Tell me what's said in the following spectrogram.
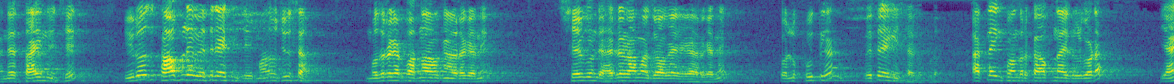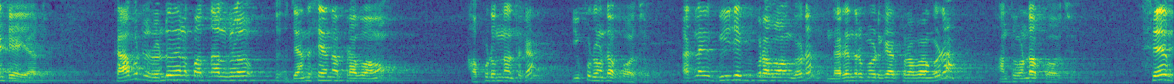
అనే స్థాయి నుంచి ఈరోజు కాపులే వ్యతిరేకించి మనం చూసాం. ముద్రగడ పద్మనాభం గారు కానీ చేగుండి హరిరామ జోగయ్య గారు కానీ వాళ్ళు పూర్తిగా వ్యతిరేకించారు ఇప్పుడు. అట్లా ఇంకొందరు కాపు నాయకులు కూడా యాంటీ అయ్యారు. కాబట్టి రెండు వేల పద్నాలుగులో జనసేన ప్రభావం అప్పుడున్నంతగా ఇప్పుడు ఉండకపోవచ్చు. అట్లాగే బీజేపీ ప్రభావం కూడా నరేంద్ర మోడీ గారి ప్రభావం కూడా అంత ఉండకపోవచ్చు. సేమ్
